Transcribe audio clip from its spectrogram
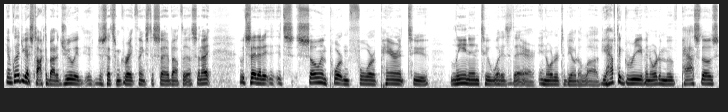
Yeah, I'm glad you guys talked about it. Julie just had some great things to say about this, and I, I would say that it, it's so important for a parent to lean into what is there in order to be able to love. You have to grieve in order to move past those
